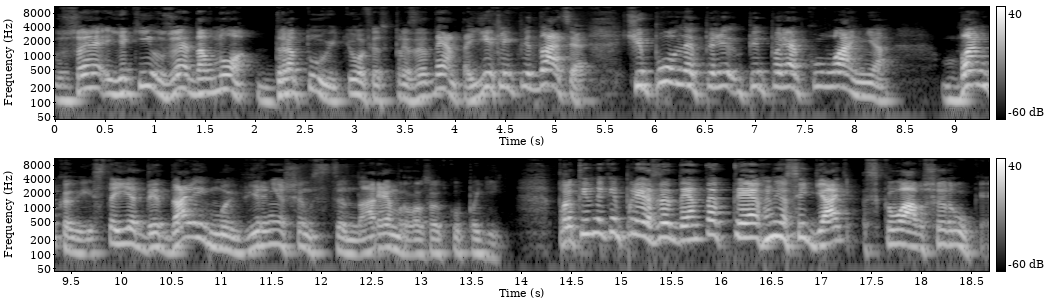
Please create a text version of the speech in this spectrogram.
вже, які вже давно дратують Офіс президента, їх ліквідація чи повне підпорядкування банковій стає дедалі ймовірнішим сценарієм розвитку подій. Противники президента теж не сидять, склавши руки.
